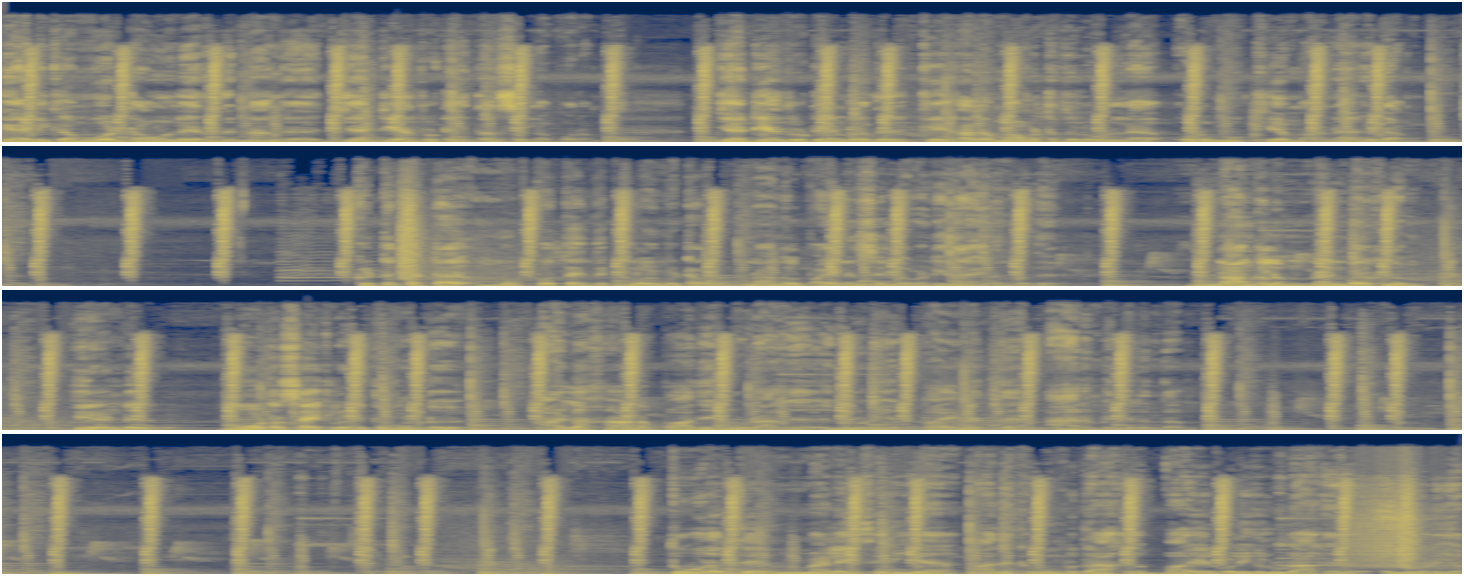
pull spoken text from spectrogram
கேலிகமுவா டவுன்ல இருந்து நாங்கள் ஜட்டியாந்தோட்டைக்கு தான் செல்ல போகிறோம் ஜட்டியாந்தோட்டைன்றது கேகால மாவட்டத்தில் உள்ள ஒரு முக்கியமான இடம். கிட்டத்தட்ட முப்பத்தைந்து கிலோமீட்டர் நாங்கள் பயணம் செல்ல வேண்டியதாக இருந்தது. நாங்களும் நண்பர்களும் இரண்டு மோட்டார் சைக்கிள் எடுத்துக்கொண்டு அழகான பாதைகளூடாக எங்களுடைய பயணத்தை ஆரம்பித்திருந்தோம். தூரத்தை மலை சிறிய அதுக்கு முன்பதாக வயல்வெளிகளூடாக எங்களுடைய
